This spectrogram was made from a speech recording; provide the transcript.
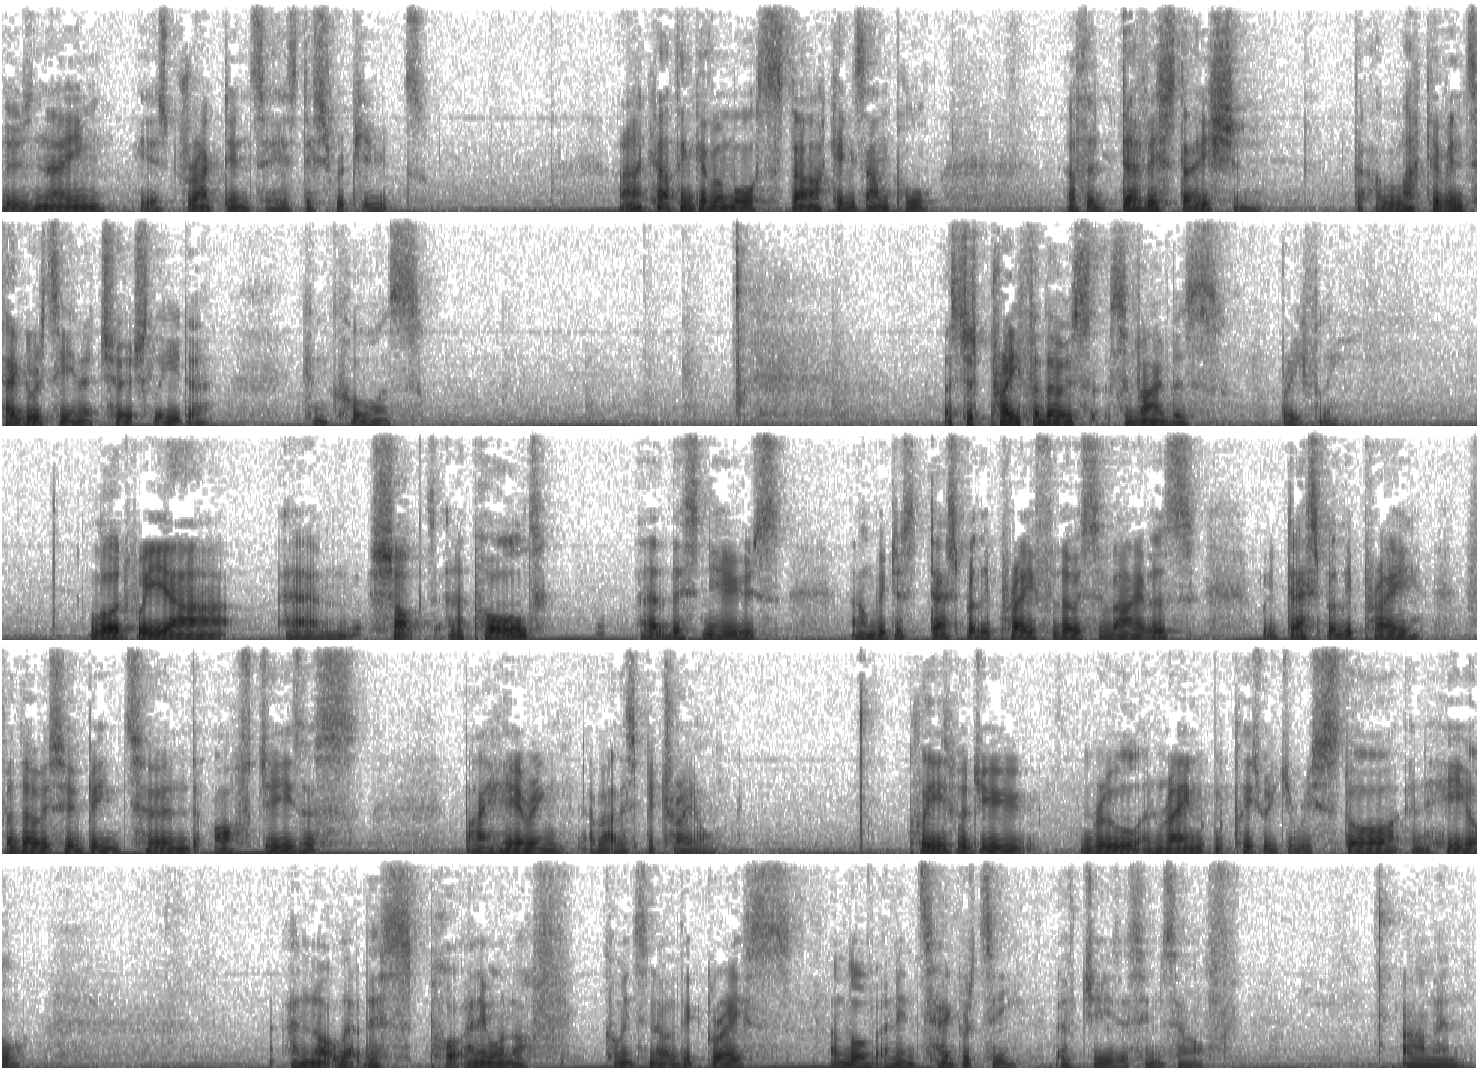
whose name he has dragged into his disrepute. And I can't think of a more stark example of the devastation that a lack of integrity in a church leader can cause. Let's just pray for those survivors briefly. Lord, we are um, shocked and appalled at this news, and we just desperately pray for those survivors. We desperately pray for those who've been turned off Jesus by hearing about this betrayal. Please would you rule and reign? Please would you restore and heal and not let this put anyone off coming to know the grace and love and integrity of Jesus himself. Amen.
